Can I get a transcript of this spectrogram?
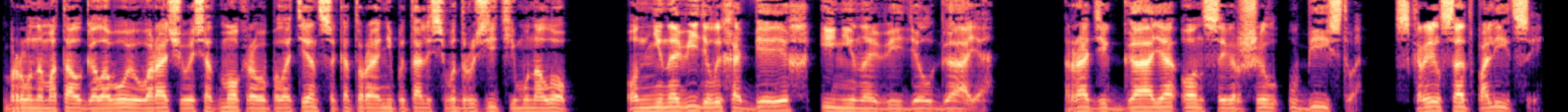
Бруно мотал головой, уворачиваясь от мокрого полотенца, которое они пытались водрузить ему на лоб. Он ненавидел их обеих и ненавидел Гая. Ради Гая он совершил убийство, скрылся от полиции,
